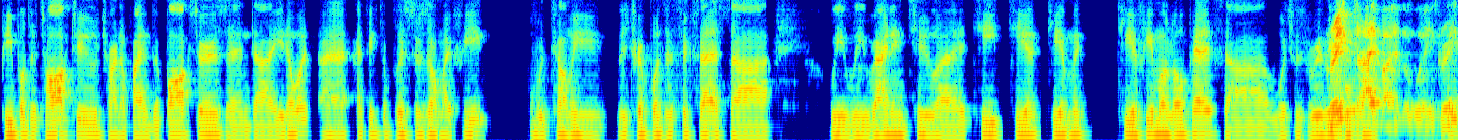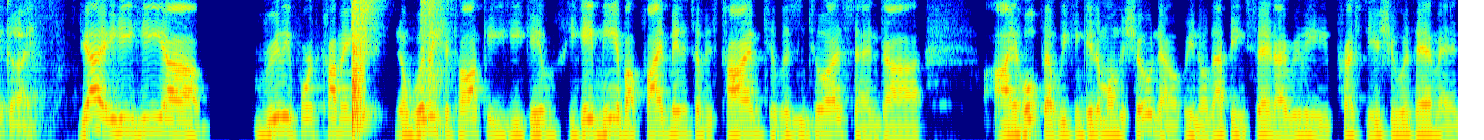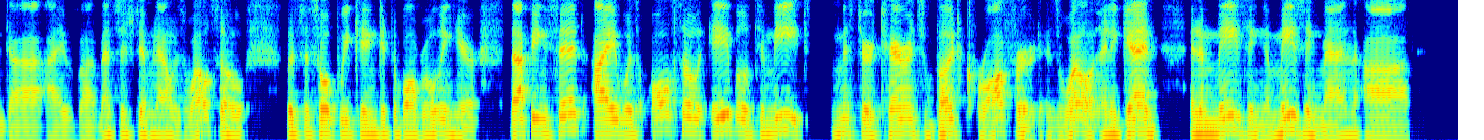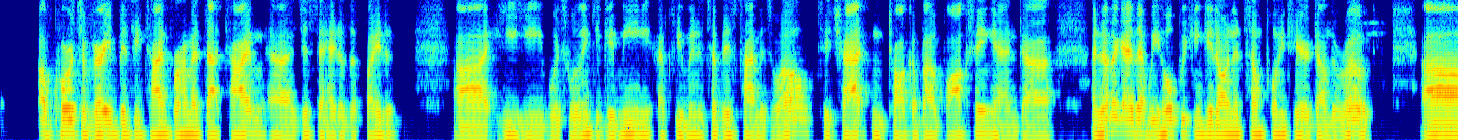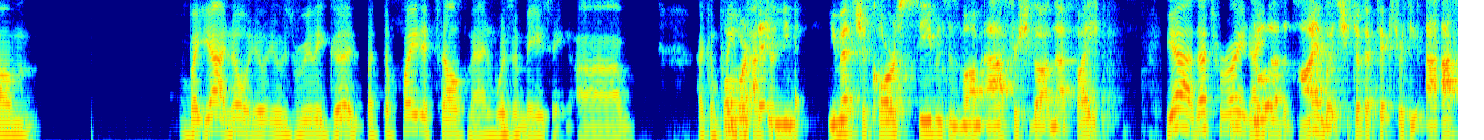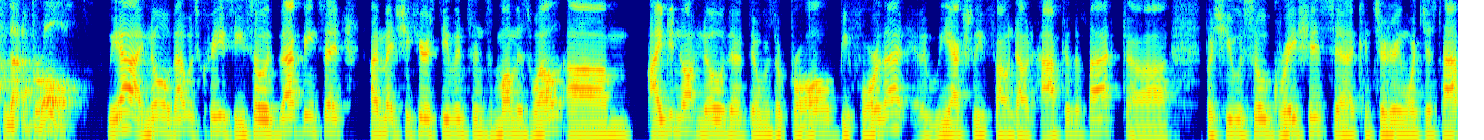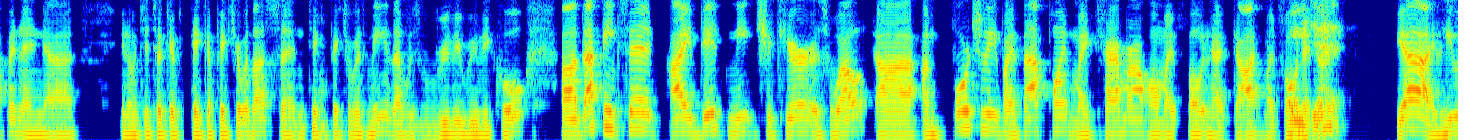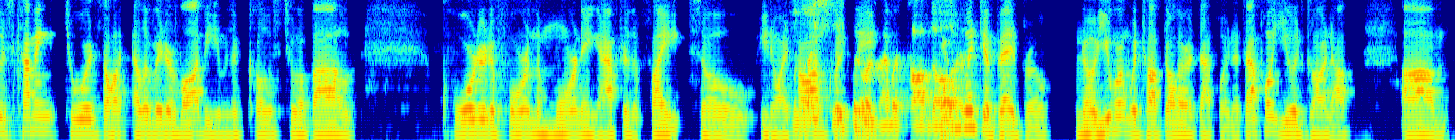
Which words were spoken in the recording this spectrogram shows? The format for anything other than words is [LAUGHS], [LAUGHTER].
people to talk to, trying to find the boxers. And uh, you know what? I, I, think the blisters on my feet would tell me the trip was a success. Uh, we we ran into uh, T, T, T, Teofimo Lopez, uh, which was really great cool. guy, by the way. Great guy. Yeah, he he uh, really forthcoming you know willing to talk he, he gave he gave me about five minutes of his time to listen mm. to us and uh i hope that we can get him on the show now you know that being said i really pressed the issue with him and uh, i've uh, messaged him now as well so let's just hope we can get the ball rolling here that being said i was also able to meet mr terrence bud crawford as well and again an amazing amazing man uh of course, a very busy time for him at that time, uh, just ahead of the fight. Uh, he he was willing to give me a few minutes of his time as well to chat and talk about boxing. And uh, another guy that we hope we can get on at some point here down the road. Um, but yeah, no, it, it was really good. But the fight itself, man, was amazing. Um, I completely. One more thing, you, you met Shakur Stevenson's mom after she got in that fight. Yeah, that's right. You know I, at the time, but she took a picture with you after that brawl. Yeah, I know that was crazy. So that being said, I met Shakur Stevenson's mom as well. Um, I did not know that there was a brawl before that. We actually found out after the fact. Uh, but she was so gracious, uh, considering what just happened, and uh, you know, to took a, take a picture with us and take a picture with me. That was really really cool. Uh, that being said, I did meet Shakur as well. Uh, unfortunately, by that point, my camera on my phone had died. My phone oh, had did. died. Yeah, he was coming towards the elevator lobby. It was close to about quarter to four in the morning after the fight. So you know, I was saw I him quickly. I with top dollar. You went to bed, bro. No, you weren't with top dollar at that point. At that point, you had gone up. Um,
